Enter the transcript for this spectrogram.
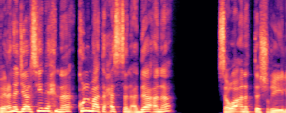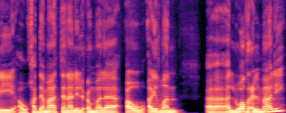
فإحنا جالسين إحنا كل ما تحسن أداءنا سواء التشغيلي أو خدماتنا للعملاء أو أيضا آه، الوضع المالي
